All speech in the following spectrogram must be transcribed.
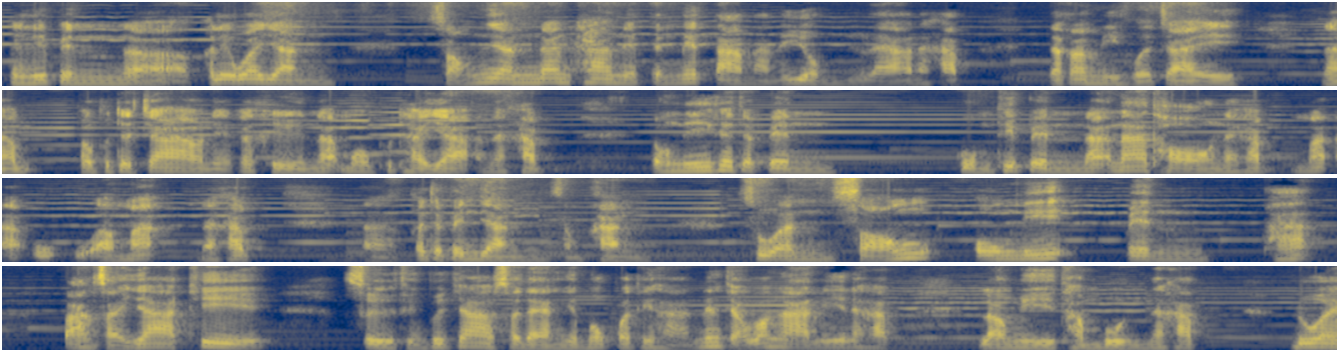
เป็นที่เป็นอ่อเขาเรียกว่ายัน สองยันด้านข้างเนี่ยเป็นเมตตามหานิยมอยู่แล้วนะครับ แล้วก็มีหัวใจนะครับพระพุทธเจ้าเนี่ยก็คือนะโมพุทธายะนะครับ ตรงนี้ก็จะเป็นกลุ่มที่เป็นหน้าหน้าทองนะครับมะอุอุอะมะนะครับอ่าก็จะเป็นยันสำคัญ ส่วนสององค์นี้เป็นพระปางสายญาติที่สื่อถึงพระเจ้าแสดงยมกปฏิหาร เนื่องจากว่างานนี้นะครับ เรามีทำบุญนะครับด้วย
